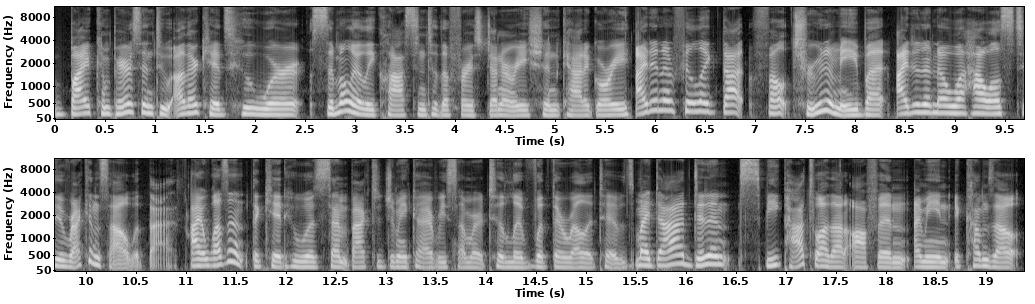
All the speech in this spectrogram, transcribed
by comparison to other kids who were similarly classed into the first generation category, I didn't feel like that felt true to me, but I didn't know how else to reconcile with that. I wasn't the kid who was sent back to Jamaica every summer to live with their relatives. My dad didn't speak patois that often. I mean, it comes out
